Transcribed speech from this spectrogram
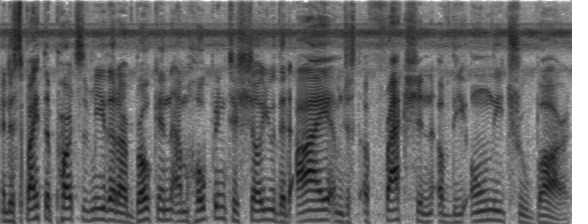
And despite the parts of me that are broken, I'm hoping to show you that I am just a fraction of the only true bard.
